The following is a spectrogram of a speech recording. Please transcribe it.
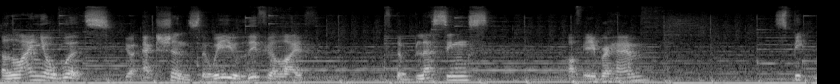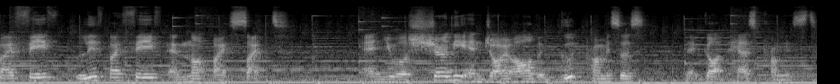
Align your words, your actions, the way you live your life with the blessings of Abraham. Speak by faith, live by faith, and not by sight. And you will surely enjoy all the good promises that God has promised.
